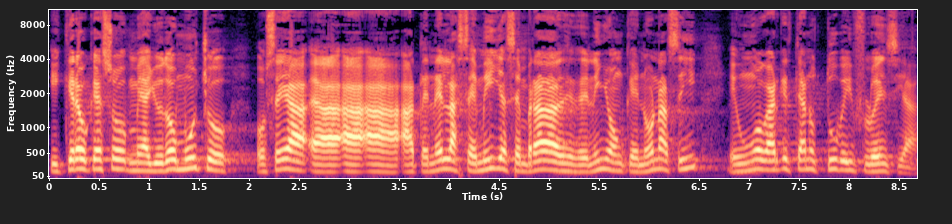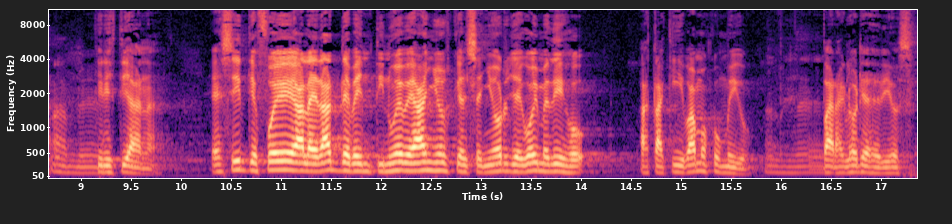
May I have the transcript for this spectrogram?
Y creo que eso me ayudó mucho, o sea, a, tener la semilla sembrada desde niño, aunque no nací en un hogar cristiano, tuve influencia cristiana. Es decir, que fue a la edad de 29 años que el Señor llegó y me dijo, hasta aquí, vamos conmigo, para gloria de Dios.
